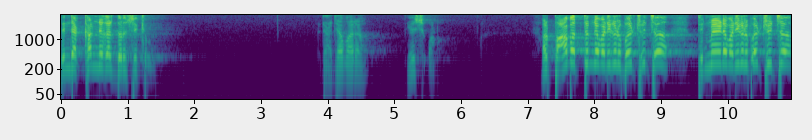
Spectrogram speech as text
നിന്റെ കണ്ണുകൾ ദർശിക്കും. രാജാവാരാ? യേശുവാണ്. അവൾ പാപത്തിന്റെ വഴികൾ ഉപേക്ഷിച്ച് തിന്മയുടെ വഴികൾ ഉപേക്ഷിച്ച്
